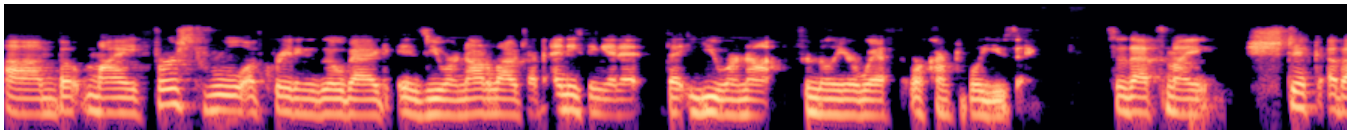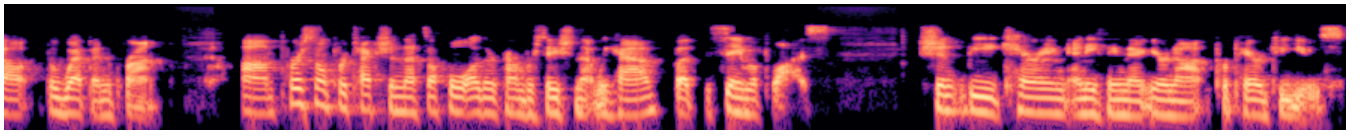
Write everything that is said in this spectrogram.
Um, but my first rule of creating a go bag is you are not allowed to have anything in it that you are not familiar with or comfortable using. So that's my shtick about the weapon front. Um, personal protection, that's a whole other conversation that we have, but the same applies. Shouldn't be carrying anything that you're not prepared to use.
